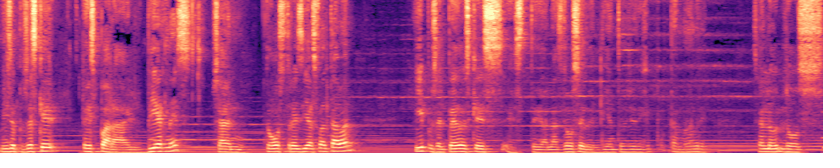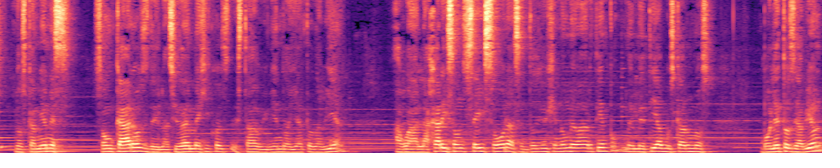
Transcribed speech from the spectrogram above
Me dice, pues es que es para el viernes, o sea, en dos, tres días faltaban. Y pues el pedo es que es este, a las 12 del día. Entonces yo dije, puta madre. O sea, los, los camiones son caros, de la Ciudad de México estaba viviendo allá todavía, a Guadalajara y son seis horas, entonces yo dije, no me va a dar tiempo, me metí a buscar unos boletos de avión,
